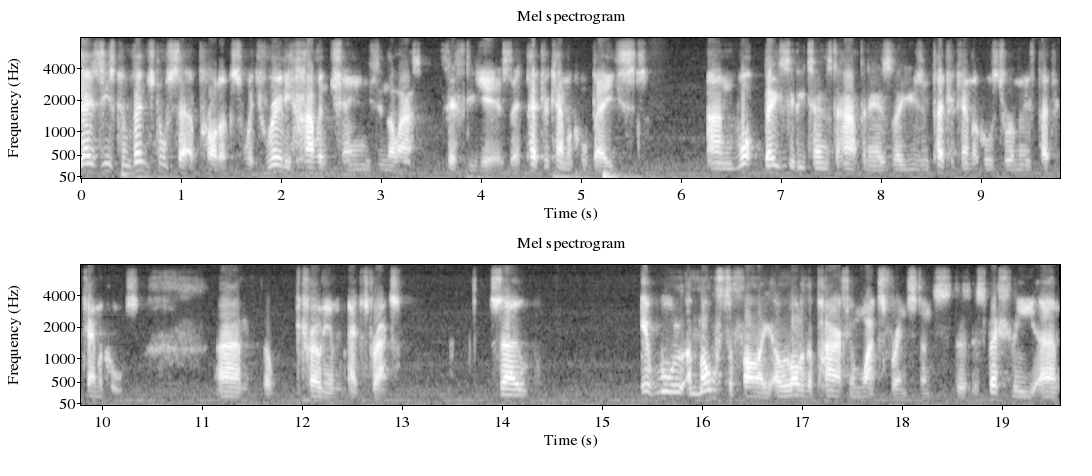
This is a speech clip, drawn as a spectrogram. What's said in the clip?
there's these conventional set of products which really haven't changed in the last 50 years. They're petrochemical based. And what basically tends to happen is they're using petrochemicals to remove petrochemicals, um, petroleum extracts. So it will emulsify a lot of the paraffin wax, for instance, especially um,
